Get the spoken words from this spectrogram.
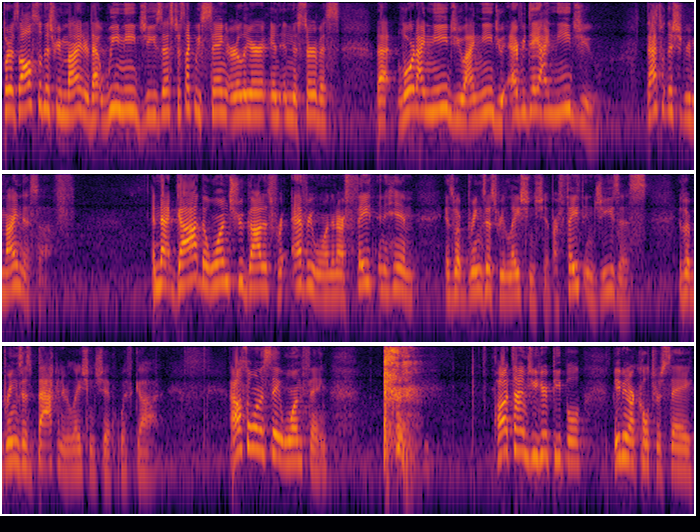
but it's also this reminder that we need Jesus, just like we sang earlier in, in the service, that, Lord, I need you. I need you. Every day I need you. That's what this should remind us of. And that God, the one true God, is for everyone, and our faith in Him is what brings us relationship. Our faith in Jesus is what brings us back in relationship with God. I also want to say one thing. a lot of times you hear people, maybe in our culture, say,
